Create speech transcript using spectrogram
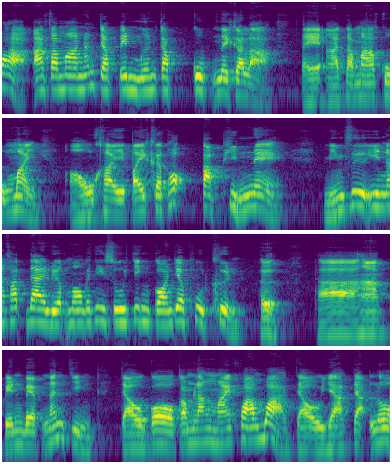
ว่าอาตมานั้นจะเป็นเหมือนกับกุบในกะลา แต่อาตมาคงไม่ เอาใครไปกระเทาะกับหินแน่ หมิงซื่ออินนะครับ ได้เหลือบมองไปที่ซูจิงก่อนจะพูดขึ้น เฮ้อถ้าหากเป็นแบบนั้นจริง เจ้าก็กำลังหมายความว่าเจ้าอยากจะล่อ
